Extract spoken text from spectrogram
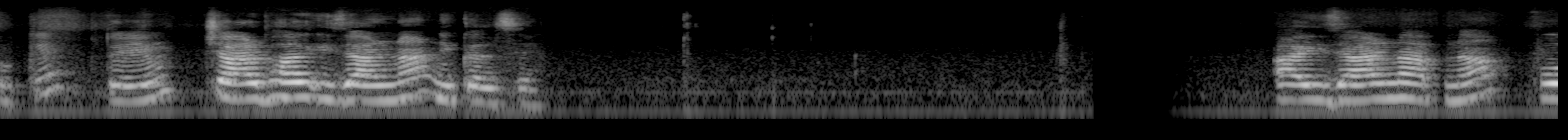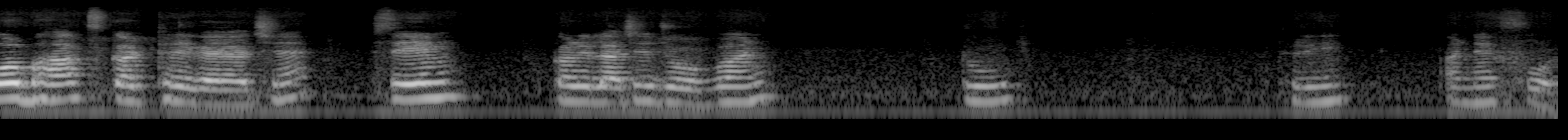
ઓકે તો એમ ચાર ભાગ ઇઝારના નીકળશે. આ ઇઝારના આપના ફોર ભાગ્સ કટ થઈ ગયા છે. સેમ કરેલા છે. જો વન ટુ થ્રી અને ફોર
